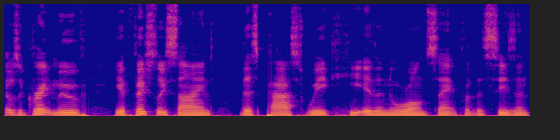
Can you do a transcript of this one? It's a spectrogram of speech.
It was a great move. He officially signed this past week. He is a New Orleans Saint for this season.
